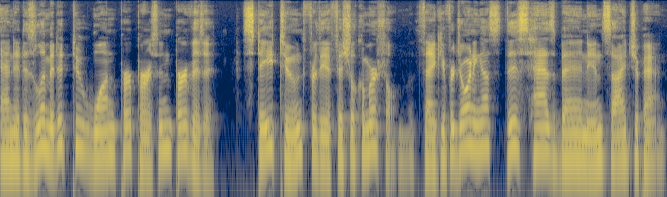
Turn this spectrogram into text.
and it is limited to one per person per visit. Stay tuned for the official commercial. Thank you for joining us. This has been Inside Japan.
